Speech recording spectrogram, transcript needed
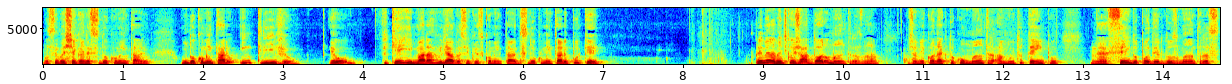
você vai chegar nesse documentário. Um documentário incrível. Eu fiquei maravilhado assim com esse, comentário, esse documentário, por quê? Primeiramente que eu já adoro mantras, né? Já me conecto com mantra há muito tempo, né? sei do poder dos mantras,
